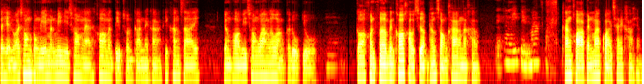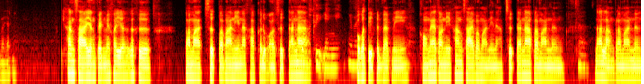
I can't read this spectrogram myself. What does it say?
จะเห็นว่าช่องตรงนี้มันไม่มีช่องแล้วข้อมันตีบชนกันในขณะที่ข้างซ้าย ยังพอมีช่องว่างระหว่างกระดูกอยู่ ก็คอนเฟิร์มเป็นข้อเข่าเสื่อมทั้งสองข้างนะครับ แต่ข้างนี้เป็นมากกว่าข้างขวาเป็นมากกว่าใช่ครับ ข้างซ้ายยังเป็นไม่ค่อยเยอะก็คือ ประมาณสึกประมาณนี้นะครับ กระดูกอ่อนสึกด้านหน้า ปกติอย่างนี้ใช่ไหมปกติเป็นแบบนี้ ของแม่ตอนนี้ข้างซ้ายประมาณนี้นะครับสึกด้านหน้าประมาณหนึ่งค่ะด้านหลังประมาณหนึ่ง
